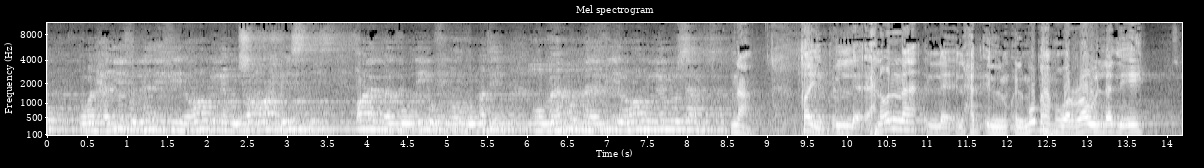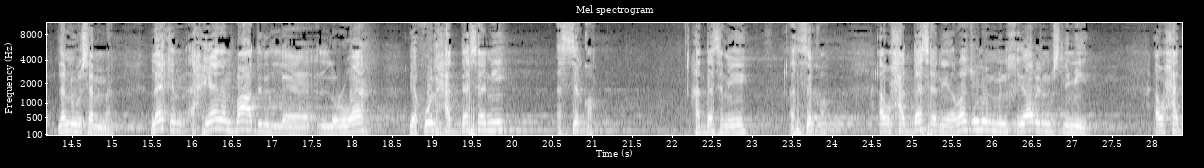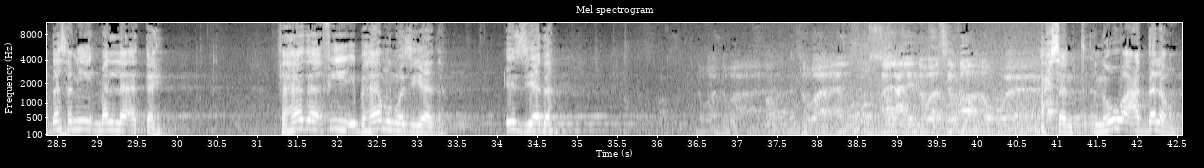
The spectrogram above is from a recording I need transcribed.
هو الحديث الذي فيه راوي لم يصرح باسمه. قال البلقوني في منظومته مبهم فيه راوي لم يسمى نعم. طيب إحنا قلنا المبهم هو الراوي الذي إيه؟ لم يسمى. لكن أحيانا بعض ال- الرواة يقول حدثني الثقة. حدثني إيه؟ الثقة. أو حدثني رجل من خيار المسلمين. أو حدثني من لا أتهم. فهذا فيه إبهام وزيادة. إيه الزيادة؟ هو قال عليه ان هو ثقة أو أحسنت. إن هو عدلهم.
